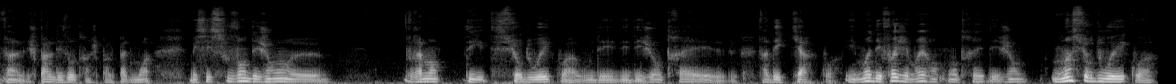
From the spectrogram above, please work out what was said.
enfin je parle des autres, hein, je parle pas de moi, mais c'est souvent des gens euh, vraiment des, surdoués, quoi, ou des, gens très. enfin des cas, quoi. Et moi, des fois, j'aimerais rencontrer des gens moins surdoués, quoi.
